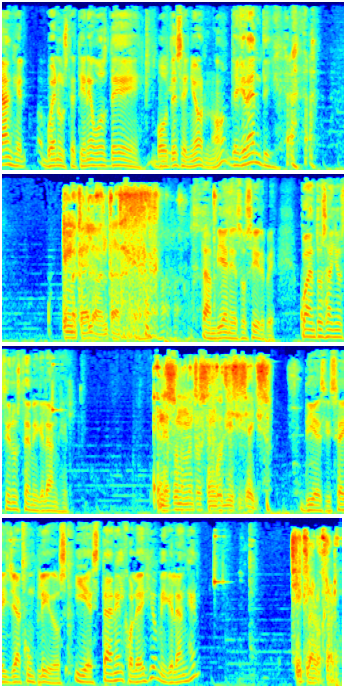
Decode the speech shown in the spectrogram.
Ángel, bueno, usted tiene voz de voz de señor, ¿no? De grande. Y me de levantar. También eso sirve. ¿Cuántos años tiene usted, Miguel Ángel? En estos momentos tengo 16. 16 ya cumplidos. ¿Y está en el colegio, Miguel Ángel? Sí, claro, claro.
